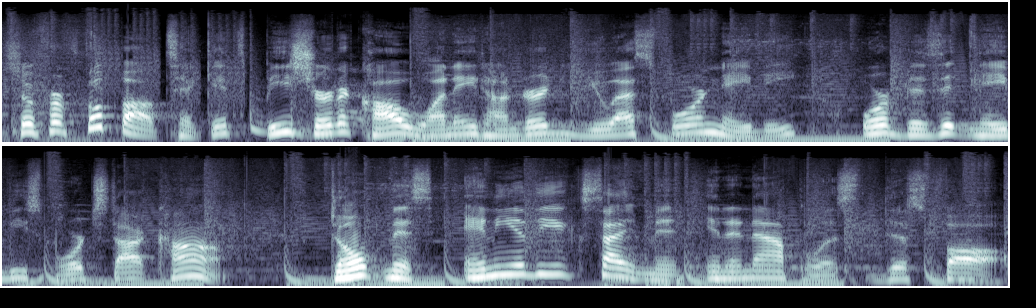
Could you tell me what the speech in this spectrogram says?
So for football tickets, be sure to call 1 800 US 4 Navy or visit NavySports.com. Don't miss any of the excitement in Annapolis this fall.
